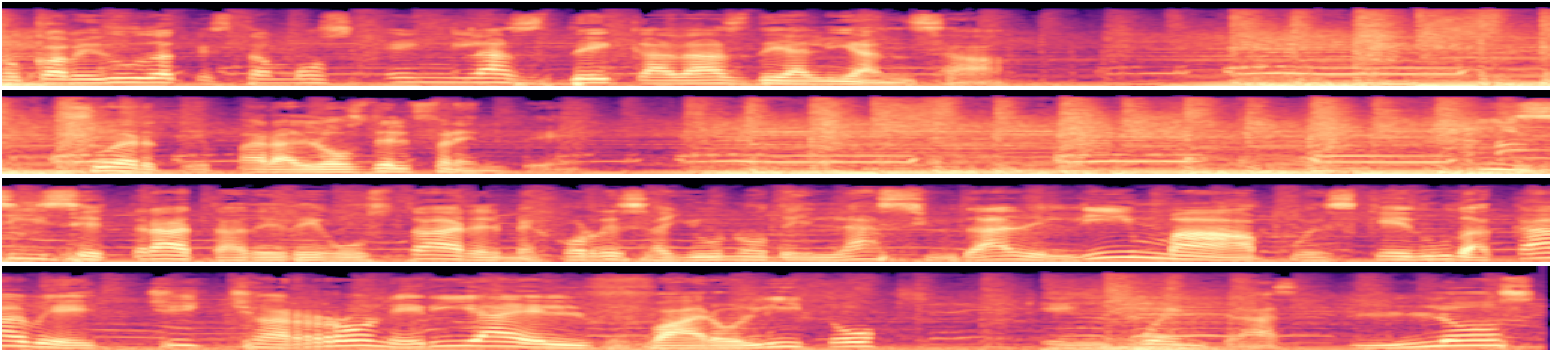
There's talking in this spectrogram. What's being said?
No cabe duda que estamos en las décadas de Alianza. Suerte para los del frente. Y si se trata de degustar el mejor desayuno de la ciudad de Lima, pues qué duda cabe, chicharronería El Farolito encuentras los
